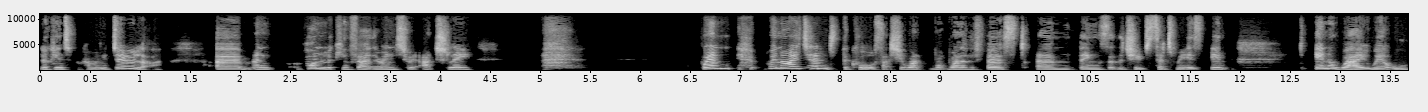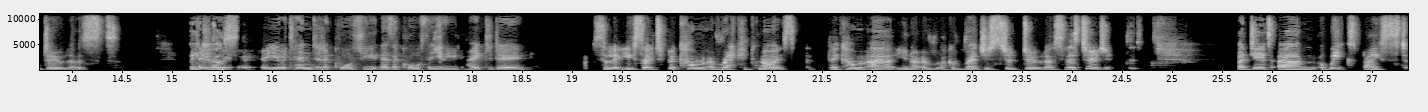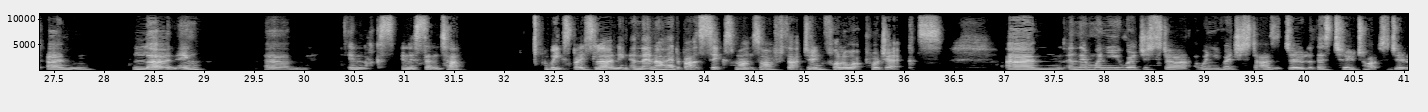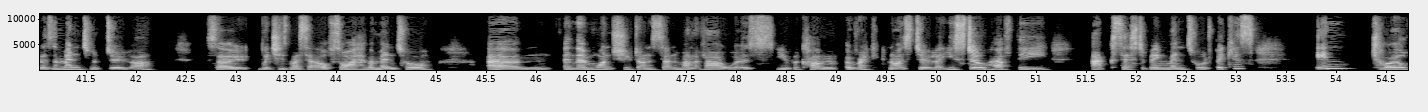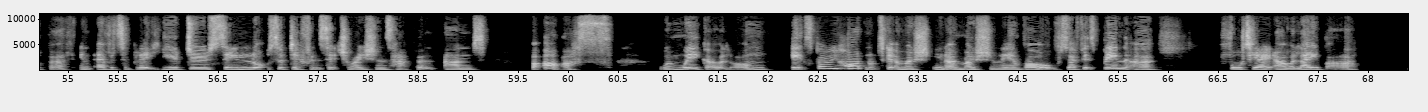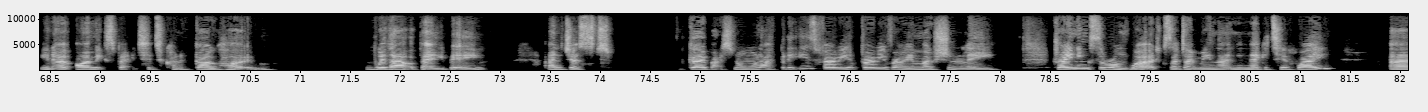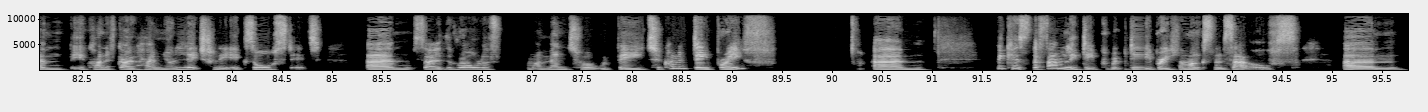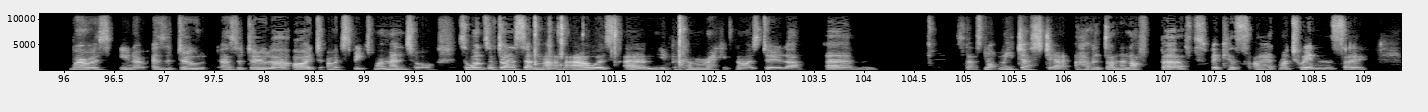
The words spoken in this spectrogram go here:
look into becoming a doula?" Um, and upon looking further into it, actually, when when I attended the course, actually one one of the first um, things that the tutor said to me is, "in in a way, we are all doulas." Because so, so you attended a course. You, there's a course that you, you take to do absolutely. So to become a recognized become a you know a, like a registered doula. So there's two i did um, a weeks based um, learning um, in in a center weeks based learning. And then i had about six months after that doing follow-up projects. Um, and then when you register when you register as a doula there's two types of doula there's a mentor doula so which is myself. So i have a mentor um, and then once you've done a certain amount of hours you become a recognized doula you still have the access to being mentored because in childbirth inevitably you do see lots of different situations happen. And for us when we go along it's very hard not to get emotion you know emotionally involved. So if it's been a 48 hour labor you know i'm expected to kind of go home without a baby and just go back to normal life but it is very very very emotionally draining's the wrong word because i don't mean that in a negative way um, but you kind of go home you're literally exhausted. Um, so the role of my mentor would be to kind of debrief um, because the family debrief amongst themselves um, whereas you know as a doula as a doula I'd, I'd speak to my mentor. So once i've done a certain amount of hours um, you become a recognized doula um, that's not me just yet. I haven't done enough births because I had my twins, so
